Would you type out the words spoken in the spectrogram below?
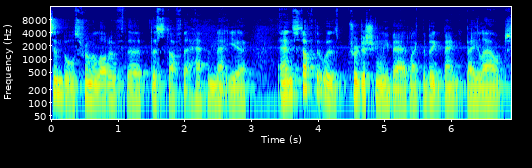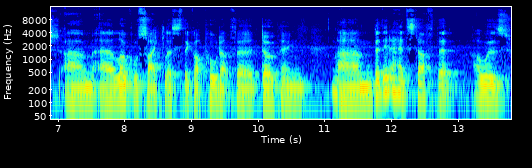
symbols from a lot of the, the stuff that happened that year. And stuff that was traditionally bad, like the big bank bailout, um, a local cyclist that got pulled up for doping. Um, but then it had stuff that was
